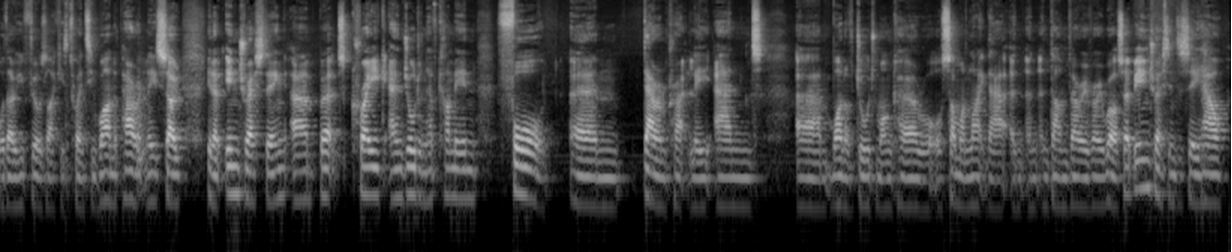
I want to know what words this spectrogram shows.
although he feels like he's 21 apparently. So, you know, interesting. Um, but Craig and Jordan have come in for um, Darren Pratley and um, one of George Moncur or, or someone like that and, and, and done very, very well. So it'd be interesting to see how,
